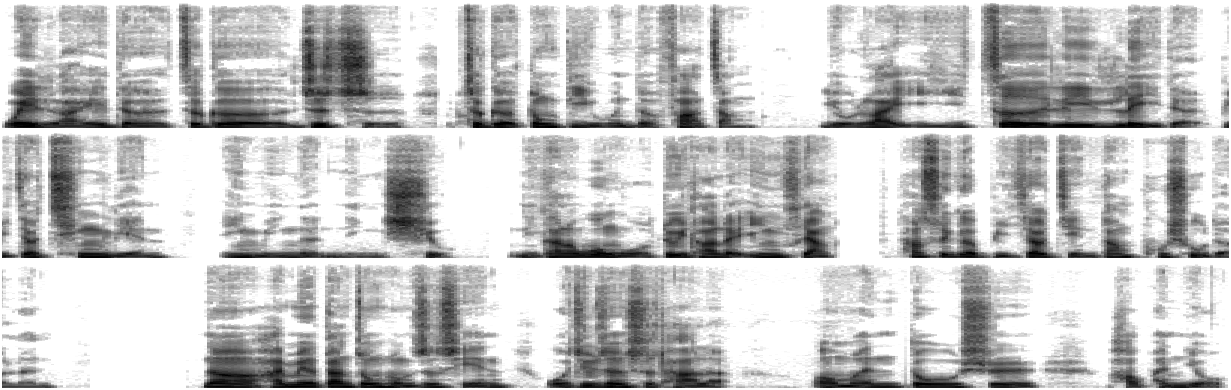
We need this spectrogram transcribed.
未来的这个日子，这个东帝汶的发展有赖于这一类的比较清廉英明的领袖。你刚才问我对他的印象，他是一个比较简单朴素的人。那还没有当总统之前，我就认识他了。我们都是好朋友，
